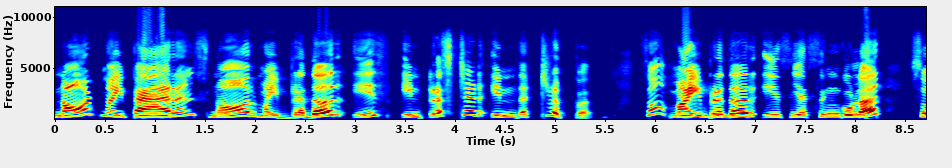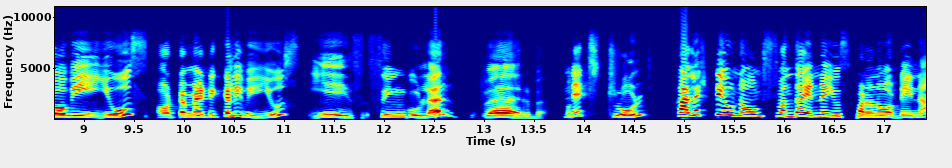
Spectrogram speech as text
not my parents nor my brother is interested in the trip so my brother is a singular so we use automatically we use is singular verb next rule collective nouns வந்தா என்ன யூஸ் பண்ணணும் அப்படின்னா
